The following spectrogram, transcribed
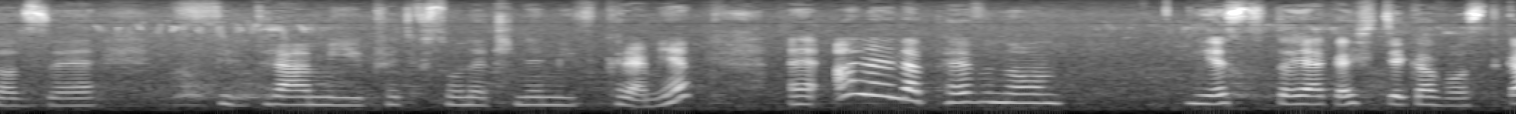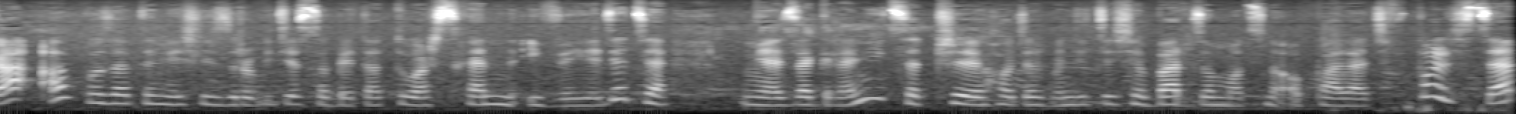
to z filtrami przeciwsłonecznymi w kremie, e, ale na pewno jest to jakaś ciekawostka, a poza tym, jeśli zrobicie sobie tatuaż z henny i wyjedziecie e, za granicę, czy chociaż będziecie się bardzo mocno opalać w Polsce,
